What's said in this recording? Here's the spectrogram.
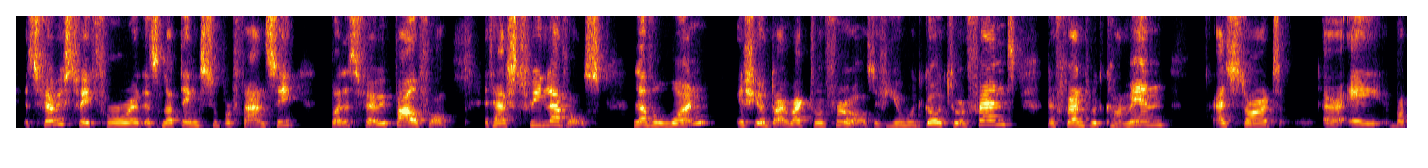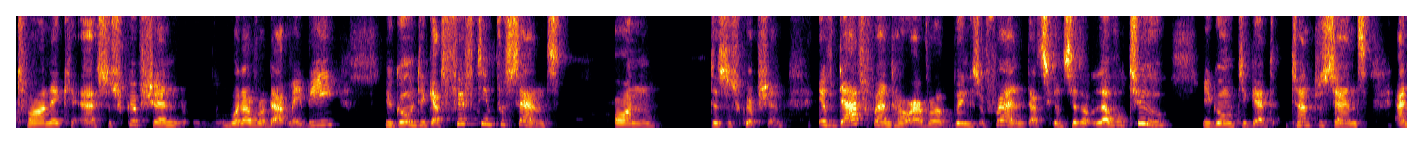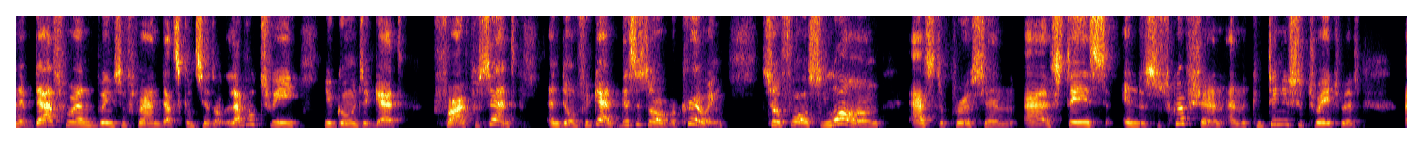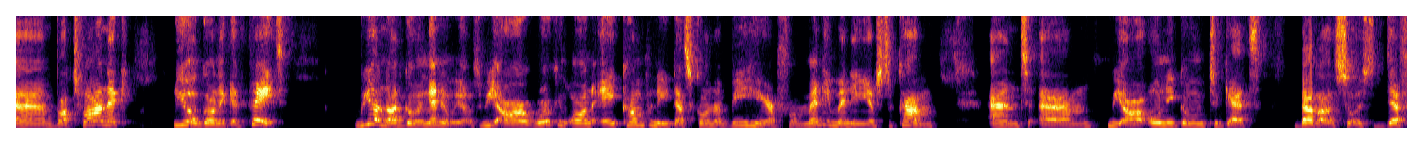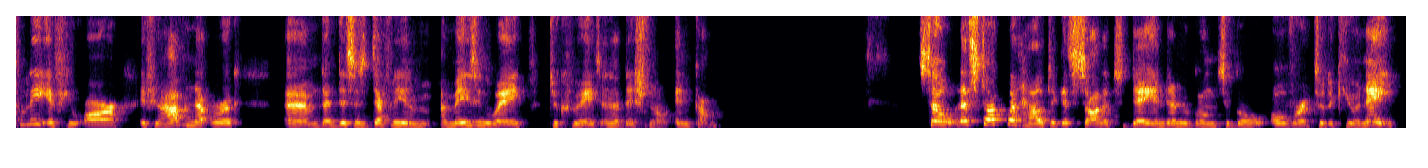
It's very straightforward. It's nothing super fancy, but it's very powerful. It has three levels. Level one is your direct referrals. If you would go to a friend, the friend would come in and start uh, a Botronic uh, subscription, whatever that may be you're going to get 15% on the subscription. If that friend, however, brings a friend that's considered level two, you're going to get 10%. And if that friend brings a friend that's considered level three, you're going to get 5%. And don't forget, this is all recurring. So for as long as the person uh, stays in the subscription and continues to trade with um, you are going to get paid. We are not going anywhere. Else. We are working on a company that's going to be here for many, many years to come. And um, we are only going to get better. So it's definitely if you are, if you have a network, um, then this is definitely an amazing way to create an additional income. So let's talk about how to get started today, and then we're going to go over to the Q&A.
